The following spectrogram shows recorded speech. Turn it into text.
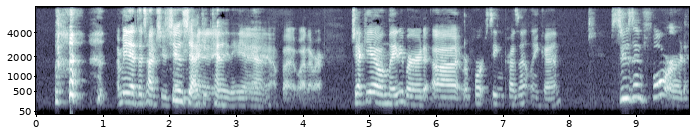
I mean, at the time she was She Jackie was Jackie Kennedy. Kennedy, Yeah, yeah, yeah. yeah, but whatever. Jackie O and Ladybird uh, report seeing President Lincoln. Susan Ford,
